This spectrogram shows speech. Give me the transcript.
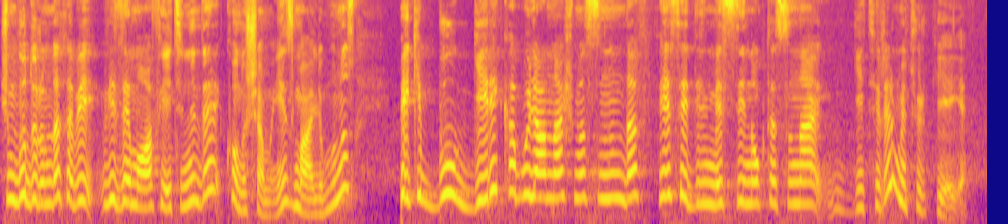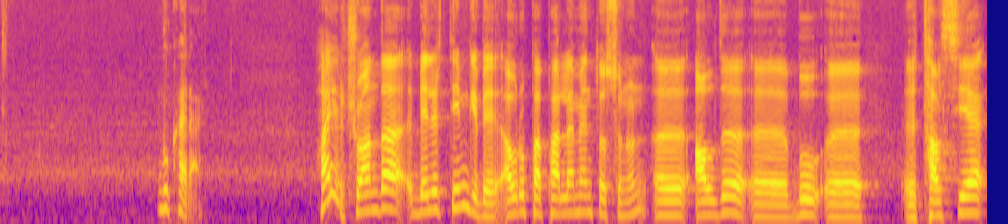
Şimdi bu durumda tabii vize muafiyetini de konuşamayız malumunuz. Peki bu geri kabul anlaşmasının da feshedilmesi noktasına getirir mi Türkiye'yi bu karar? Hayır, şu anda belirttiğim gibi Avrupa Parlamentosu'nun e, aldığı e, bu e, e, tavsiye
